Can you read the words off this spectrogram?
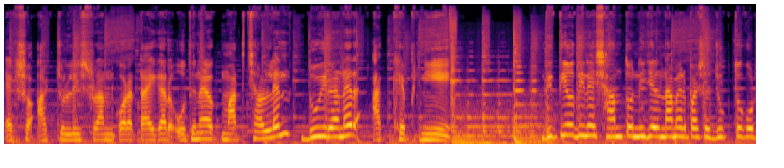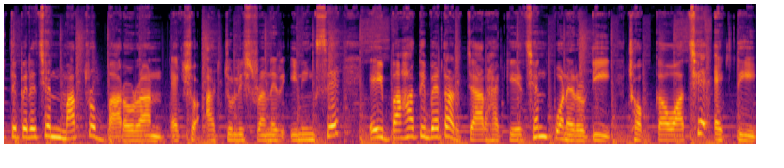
একশো আটচল্লিশ রান করা টাইগার অধিনায়ক মাঠ ছাড়লেন দুই রানের আক্ষেপ নিয়ে। দ্বিতীয় দিনে শান্ত নিজের নামের পাশে যুক্ত করতে পেরেছেন মাত্র বারো রান। একশো আটচল্লিশ রানের ইনিংসে এই বাহাতি ব্যাটার চার হাঁকিয়েছেন পনেরোটি। ছক্কাও আছে একটি।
